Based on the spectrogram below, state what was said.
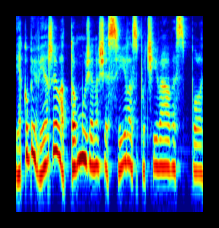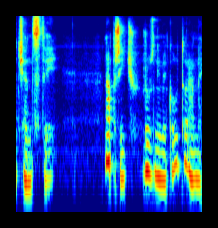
Jakoby věřila tomu, že naše síla spočívá ve společenství. Napříč různými kulturami.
